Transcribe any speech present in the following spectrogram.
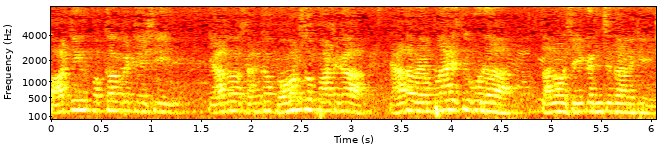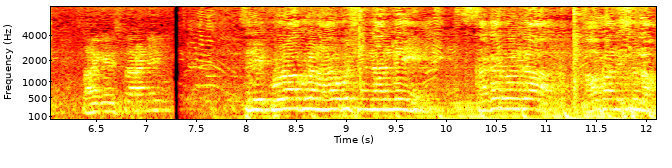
పార్టీని పక్కకు పెట్టేసి యాదవ సంఘ భవన్తో పాటుగా యాదవ ఎంప్లాయీస్ని కూడా స్థలం స్వీకరించడానికి సహకరిస్తారని. శ్రీ పురాకుల నాగభూషణ్ గారిని సగర్వంగా ఆహ్వానిస్తున్నాం.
